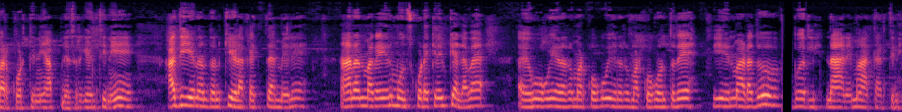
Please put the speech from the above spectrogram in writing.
ಬರ್ಕೊಡ್ತೀನಿ, ಅಪ್ಪನ ಹೆಸ್ರಿಗೆ ಅಂತೀನಿ. ಅದು ಏನಂತ ಕೇಳಕೈತೆ ಆಮೇಲೆ. ನನ್ನ ಮಗ ಏನು ಮುನ್ಸ್ಕೊಡಕ್ಕೆ ಕೆಲವ ಹೋಗು ಏನಾರು ಮಾಡ್ಕೋಗು ಏನಾರು ಮಾಡ್ಕೋಗು ಅಂತದೆ. ಏನು ಮಾಡೋದು? ಬರ್ಲಿ, ನಾನೇ ಮಾತಾಡ್ತೀನಿ.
